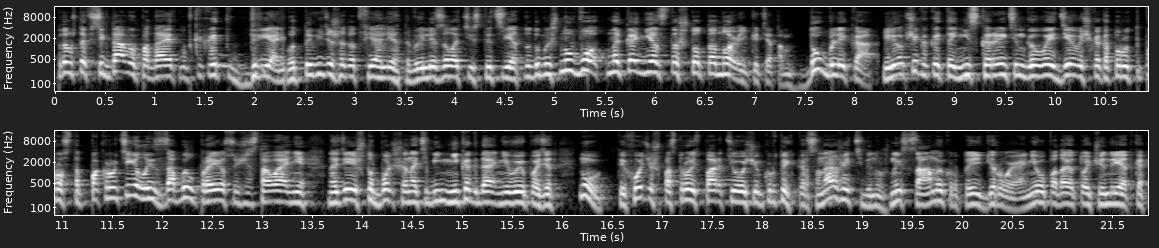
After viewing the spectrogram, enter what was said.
Потому что всегда выпадает вот какая-то дрянь. Вот ты видишь этот фиолетовый или золотистый цвет, ну думаешь, ну вот, наконец-то что-то новенькое. Тебе там дубликат. Или вообще какая-то низкорейтинговая девочка, которую ты просто покрутил и забыл про ее существование. Надеюсь, что больше она тебе никогда не выпадет. Ну, ты хочешь построить партию очень крутых персонажей, тебе нужны самые крутые герои. Они выпадают очень редко.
